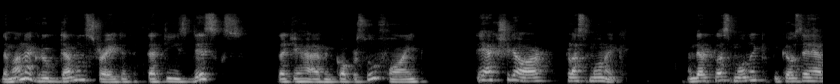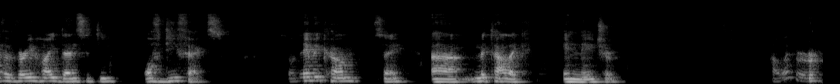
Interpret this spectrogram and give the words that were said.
the Manna group demonstrated that these disks that you have in copper sulfide, they actually are plasmonic. And they're plasmonic because they have a very high density of defects. So they become, say, uh, metallic in nature. However,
